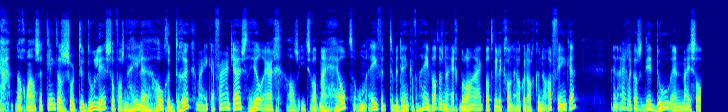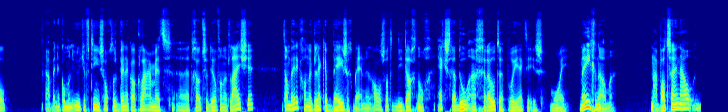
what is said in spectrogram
ja, nogmaals, het klinkt als een soort to-do-list of als een hele hoge druk, maar ik ervaar het juist heel erg als iets wat mij helpt om even te bedenken van, hé, hey, wat is nou echt belangrijk? Wat wil ik gewoon elke dag kunnen afvinken? En eigenlijk als ik dit doe, en meestal ben ik om een uurtje of tien s ochtends ben ik al klaar met uh, het grootste deel van het lijstje, dan weet ik gewoon dat ik lekker bezig ben. En alles wat ik die dag nog extra doe aan grote projecten is mooi meegenomen. Nou, wat zijn nou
